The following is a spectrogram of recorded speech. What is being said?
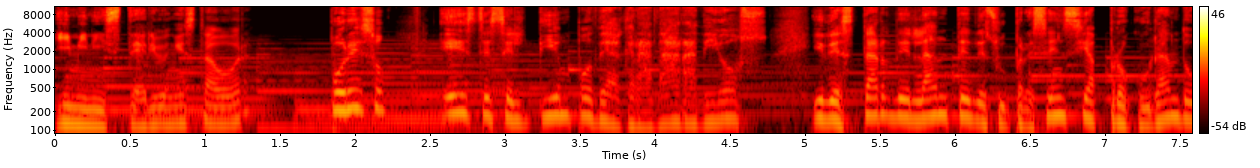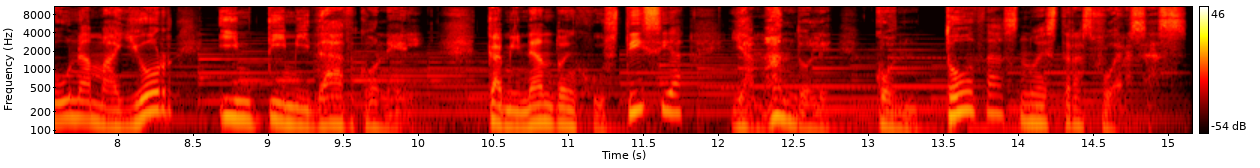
y ministerio en esta hora? Por eso, este es el tiempo de agradar a Dios y de estar delante de su presencia procurando una mayor intimidad con Él, caminando en justicia y amándole con todas nuestras fuerzas.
